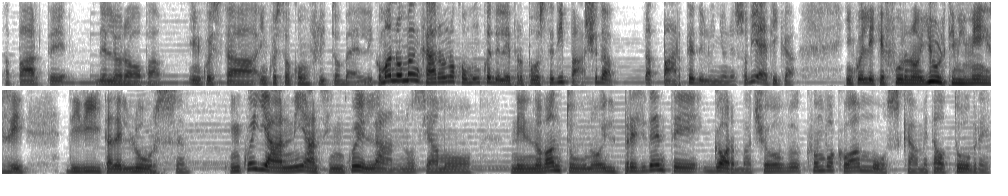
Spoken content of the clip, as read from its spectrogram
da parte dell'Europa in, questa, in questo conflitto bellico, ma non mancarono comunque delle proposte di pace da, da parte dell'Unione Sovietica, in quelli che furono gli ultimi mesi di vita dell'URSS. In quegli anni, anzi in quell'anno, siamo nel 91, il presidente Gorbaciov convocò a Mosca, a metà ottobre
